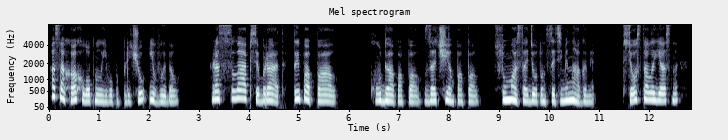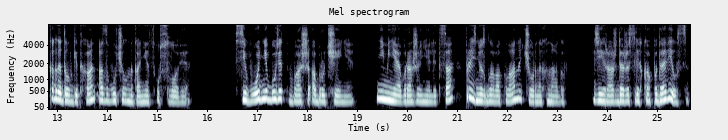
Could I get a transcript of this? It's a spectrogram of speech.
а Саха хлопнул его по плечу и выдал. «Расслабься, брат, ты попал». Куда попал? Зачем попал? С ума сойдет он с этими нагами. Все стало ясно, когда Долгитхан озвучил, наконец, условия. «Сегодня будет ваше обручение», — не меняя выражения лица, произнес глава клана черных нагов. Зейраж даже слегка подавился.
